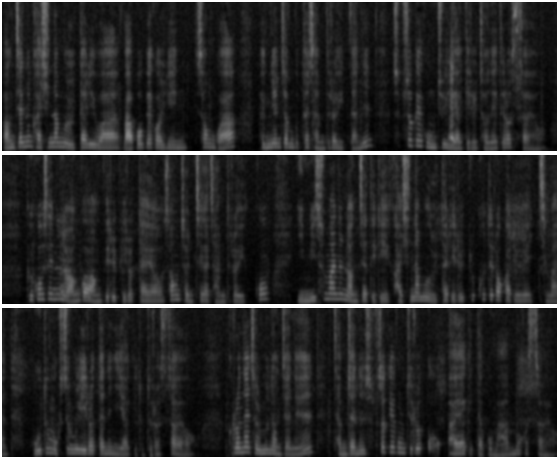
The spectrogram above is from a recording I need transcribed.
왕자는 가시나무 울타리와 마법에 걸린 성과 100년 전부터 잠들어 있다는 숲속의 공주 이야기를 전해 들었어요. 그곳에는 왕과 왕비를 비롯하여 성 전체가 잠들어 있고 이미 수많은 왕자들이 가시나무 울타리를 뚫고 들어가려 했지만 모두 목숨을 잃었다는 이야기도 들었어요. 그러나 젊은 왕자는 잠자는 숲속의 공주를 꼭 봐야겠다고 마음먹었어요.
